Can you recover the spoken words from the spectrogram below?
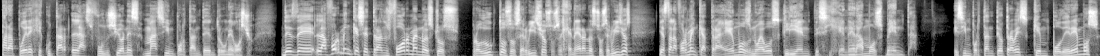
para poder ejecutar las funciones más importantes dentro de un negocio. Desde la forma en que se transforman nuestros productos o servicios o se generan nuestros servicios y hasta la forma en que atraemos nuevos clientes y generamos venta. Es importante otra vez que empoderemos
